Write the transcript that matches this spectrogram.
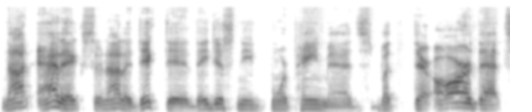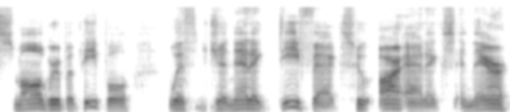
not addicts. They're not addicted. They just need more pain meds. But there are that small group of people with genetic defects who are addicts, and they're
